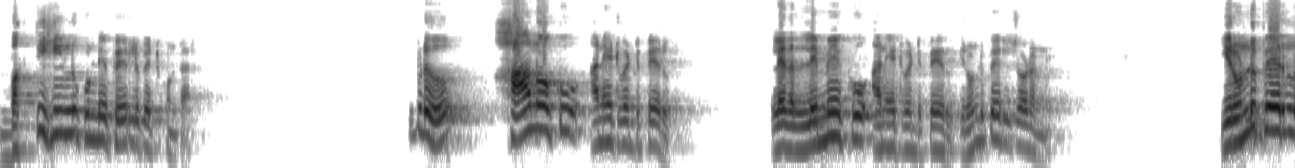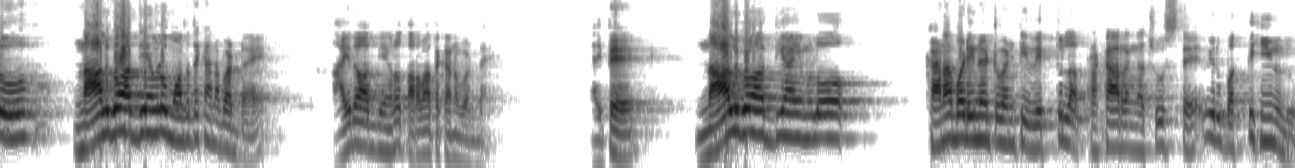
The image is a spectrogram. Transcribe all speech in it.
భక్తిహీనులకు ఉండే పేర్లు పెట్టుకుంటారు. ఇప్పుడు హానోకు అనేటువంటి పేరు. లేదా లెమేకు అనేటువంటి పేరు. ఈ రెండు పేర్లు చూడండి. ఈ రెండు పేర్లు నాలుగో అధ్యాయంలో మొదట కనబడ్డాయి. ఐదో అధ్యాయంలో తర్వాత కనబడ్డాయి. అయితే నాలుగో అధ్యాయంలో కనబడినటువంటి వ్యక్తుల ప్రకారంగా చూస్తే వీరు భక్తిహీనులు.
